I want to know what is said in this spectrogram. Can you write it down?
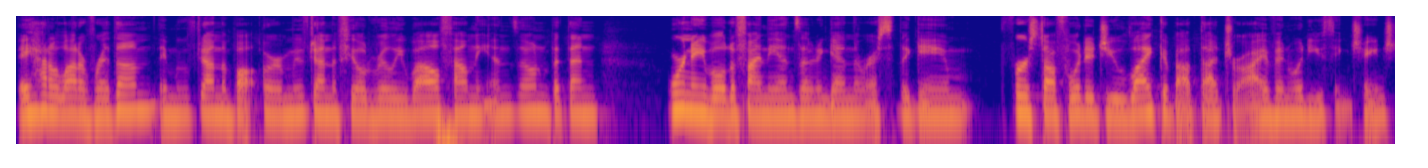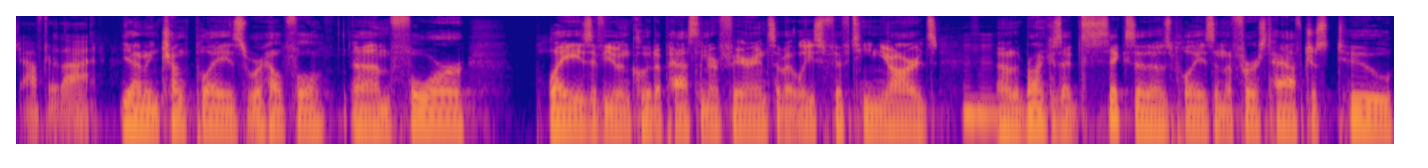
they had a lot of rhythm. They moved down the ball or moved down the field really well, found the end zone, but then weren't able to find the end zone again the rest of the game. First off, what did you like about that drive, and what do you think changed after that? Yeah, I mean, chunk plays were helpful. Um, four plays, if you include a pass interference of at least 15 yards. Mm-hmm. Um, the Broncos had six of those plays in the first half, just two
